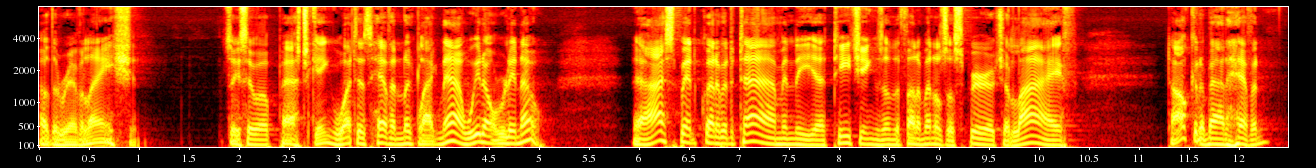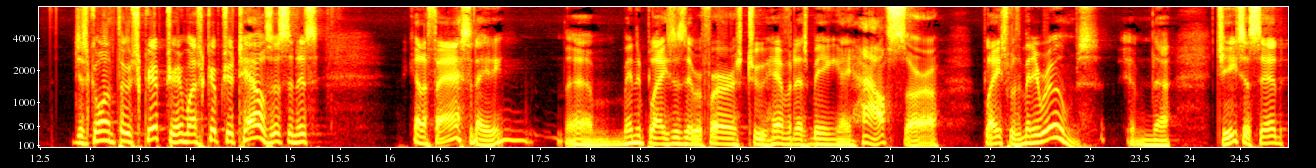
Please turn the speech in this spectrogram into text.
of the Revelation. So you say, well, Pastor King, what does heaven look like now? We don't really know. Now, I spent quite a bit of time in the uh, teachings on the fundamentals of spiritual life talking about heaven, just going through Scripture and what Scripture tells us, and it's kind of fascinating. Um, many places it refers to heaven as being a house or a place with many rooms. And uh, Jesus said,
